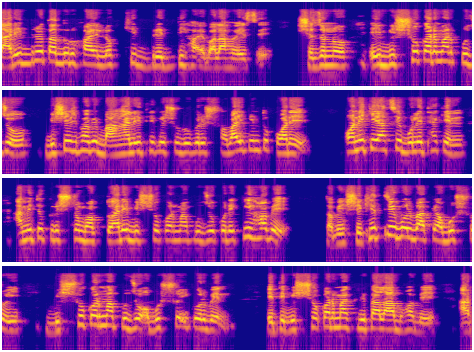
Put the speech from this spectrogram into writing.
দারিদ্রতা দূর হয়, লক্ষ্মী বৃদ্ধি হয় বলা হয়েছে। সেজন্য এই বিশ্বকর্মার পুজো বিশেষভাবে বাঙালি থেকে শুরু করে সবাই কিন্তু করে। অনেকে আছে বলে থাকেন, আমি তো কৃষ্ণ ভক্ত, আরে বিশ্বকর্মা পুজো করে কি হবে? তবে সেক্ষেত্রে বলব আপনি অবশ্যই, বিশ্বকর্মা পুজো অবশ্যই করবেন। এতে বিশ্বকর্মা কৃপা লাভ হবে। আর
